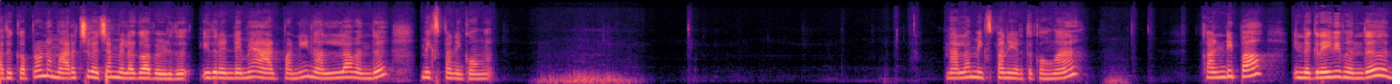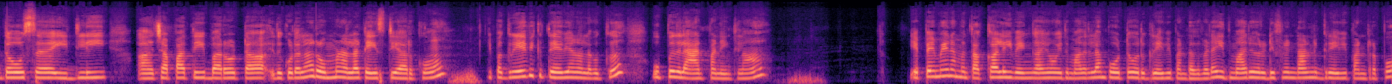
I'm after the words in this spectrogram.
அதுக்கப்புறம் நம்ம அரைச்சி வச்ச மிளகா விழுது. இது ரெண்டையுமே ஆட் பண்ணி நல்லா வந்து மிக்ஸ் பண்ணிக்கோங்க. நல்லா மிக்ஸ் பண்ணி எடுத்துக்கோங்க. கண்டிப்பாக இந்த கிரேவி வந்து தோசை இட்லி சப்பாத்தி பரோட்டா இது கூடலாம் ரொம்ப நல்லா டேஸ்டியாக இருக்கும். இப்போ கிரேவிக்கு தேவையான அளவுக்கு உப்பு இதில் ஆட் பண்ணிக்கலாம். எப்பயுமே நம்ம தக்காளி வெங்காயம் இது மாதிரிலாம் போட்டு ஒரு கிரேவி பண்ணுறதை விட இது மாதிரி ஒரு டிஃப்ரெண்ட்டான கிரேவி பண்ணுறப்போ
